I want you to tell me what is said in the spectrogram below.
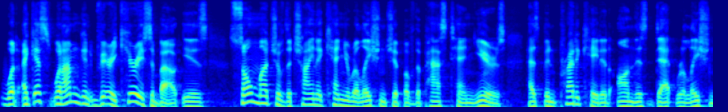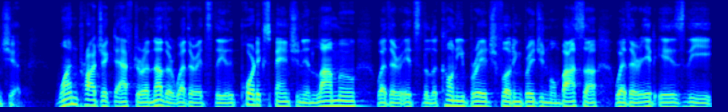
what I guess what I'm very curious about is so much of the China Kenya relationship of the past 10 years has been predicated on this debt relationship. One project after another, whether it's the port expansion in Lamu, whether it's the Likoni Bridge, floating bridge in Mombasa, whether it is the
